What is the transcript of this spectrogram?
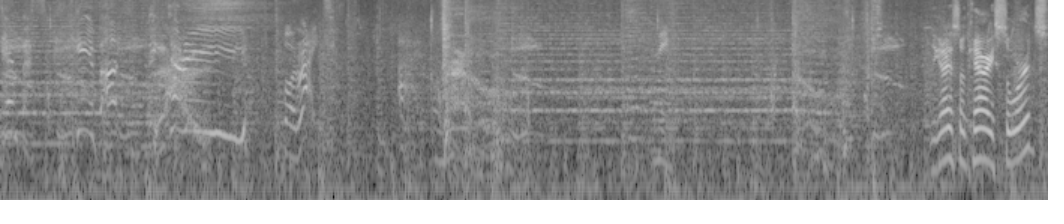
Tempus, give us victory! For right. You guys don't carry swords?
